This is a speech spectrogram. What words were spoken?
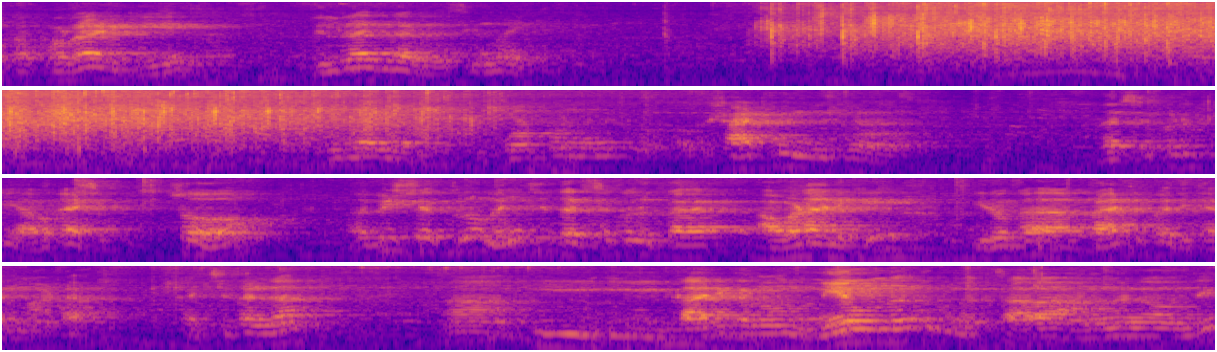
ఒక కుర్రాడికి దిల్రాజ్ గారు సినిమా ఇది. గారు జ్ఞాపకం షార్ట్ ఫిల్మ్ చూసిన దర్శకుడికి అవకాశం. సో భవిష్యత్తులో మంచి దర్శకులు కా- అవ్వడానికి ఇది ఒక ప్రాతిపదిక అన్నమాట ఖచ్చితంగా ఈ ఈ కార్యక్రమం మేము ఉన్నందుకు మాకు చాలా ఆనందంగా ఉంది.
